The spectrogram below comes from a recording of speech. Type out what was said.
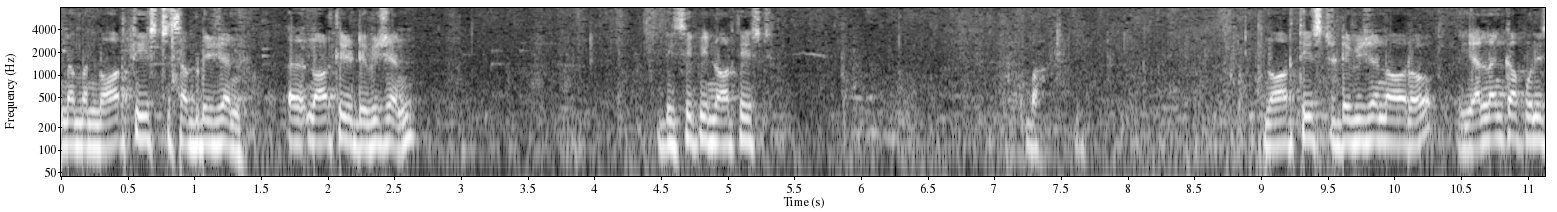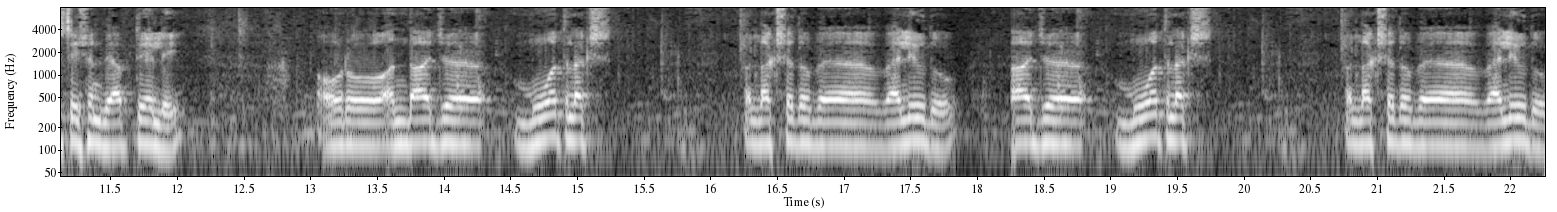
ನಮ್ಮ north east sub division north east division D C P north east ಬಾ ನಾರ್ತ್ ಈಸ್ಟ್ ಡಿವಿಷನ್ ಅವರು ಯಲಂಕ ಪೊಲೀಸ್ ಸ್ಟೇಷನ್ ವ್ಯಾಪ್ತಿಯಲ್ಲಿ ಅವರು ಅಂದಾಜು ಮೂವತ್ತು ಲಕ್ಷ ಲಕ್ಷದ ವ್ಯಾಲ್ಯೂದು ಅಂದಾಜು ಮೂವತ್ತು ಲಕ್ಷ ಲಕ್ಷದ ವ್ಯಾಲ್ಯೂದು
